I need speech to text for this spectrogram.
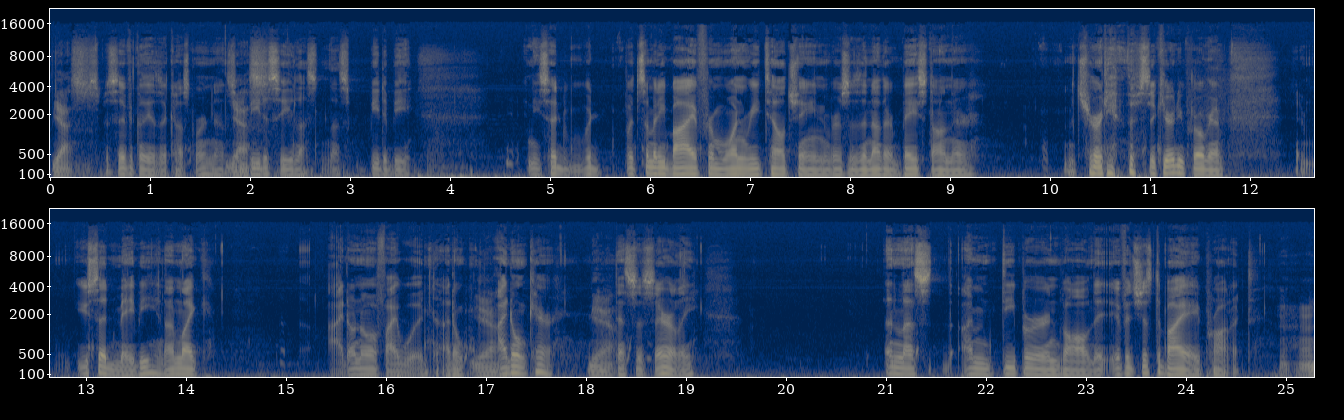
Yes. specifically as a customer, and that's Yes. B two C, less less B two B. And you said would would somebody buy from one retail chain versus another based on their maturity of their security program? And you said maybe, and I'm like, I don't know if I would. I don't. Yeah. I don't care Yeah. necessarily, unless I'm deeper involved. If it's just to buy a product, hmm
